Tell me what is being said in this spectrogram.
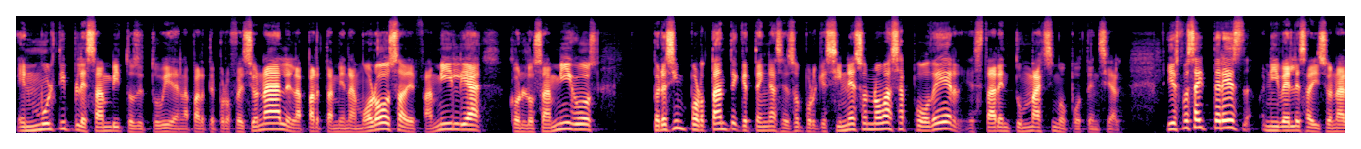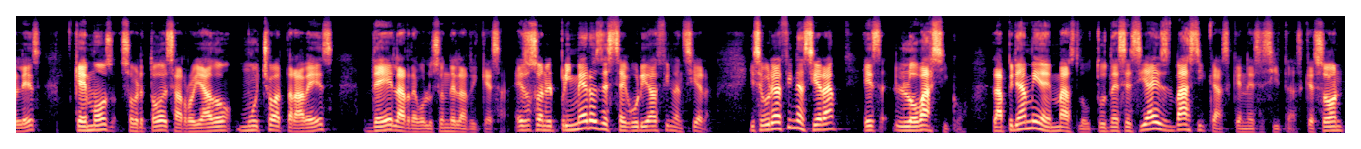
en múltiples ámbitos de tu vida, en la parte profesional, en la parte también amorosa, de familia, con los amigos. Pero es importante que tengas eso porque sin eso no vas a poder estar en tu máximo potencial. Y después hay tres niveles adicionales que hemos sobre todo desarrollado mucho a través de la revolución de la riqueza. Esos son el primero es de seguridad financiera. Y seguridad financiera es lo básico. La pirámide de Maslow, tus necesidades básicas que necesitas, que son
